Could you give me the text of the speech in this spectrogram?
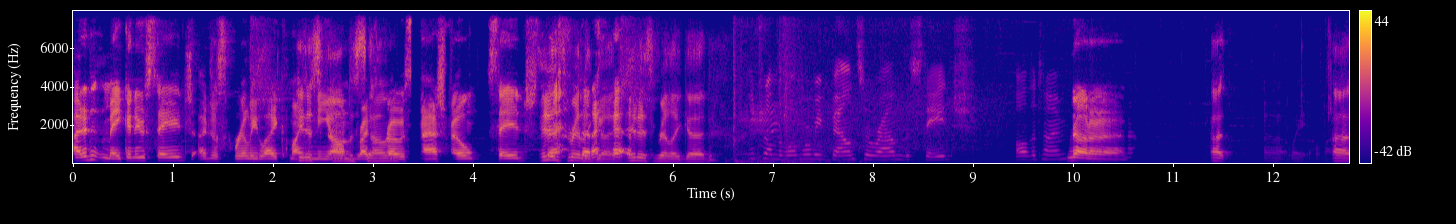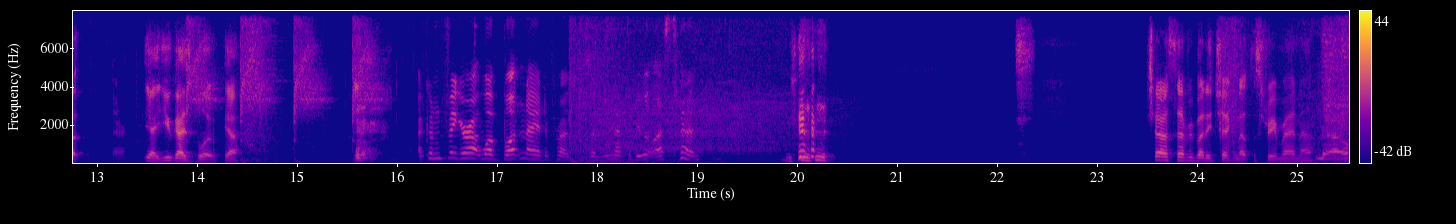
I didn't make a new stage. I just really like my neon found some. retro Smashville stage. It that- is really good. It is really good. Which one? The one where we bounce around the stage all the time? No, no, no, no. Uh, uh, wait, hold on. Uh, there. Yeah, you guys blue. Yeah. I couldn't figure out what button I had to press because I didn't have to do it last time. Shout out to everybody checking out the stream right now. No,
